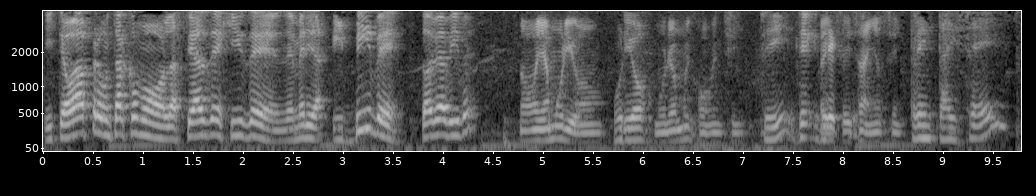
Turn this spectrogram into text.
y te voy a preguntar como las tías de Gis de, de Mérida. ¿Y vive? ¿Todavía vive? No, ya murió. Murió. Murió muy joven, sí. ¿Sí? ¿De- de- 26 años, sí. ¿36?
